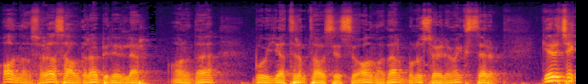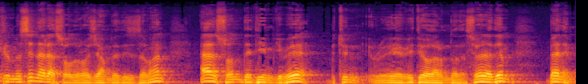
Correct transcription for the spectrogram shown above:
Ondan sonra saldırabilirler. Onu da bu yatırım tavsiyesi olmadan bunu söylemek isterim. Geri çekilmesi neresi olur hocam dediği zaman en son dediğim gibi bütün e, videolarımda da söyledim. Benim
